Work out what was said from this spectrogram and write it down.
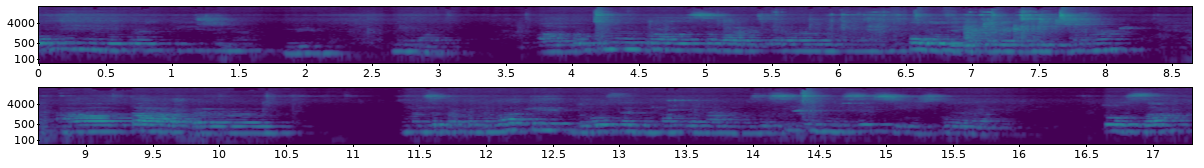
пропозиції, до проекту рішення? Немає. А, пропоную проголосувати, е, погодити проект рішення а, та е, запропонувати до розгляду на пленарному засіданні сесії міської ради. Хто за?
